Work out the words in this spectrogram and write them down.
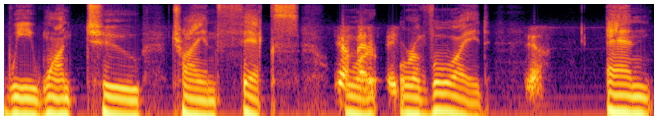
we want to try and fix yeah, or, or avoid Yeah. and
